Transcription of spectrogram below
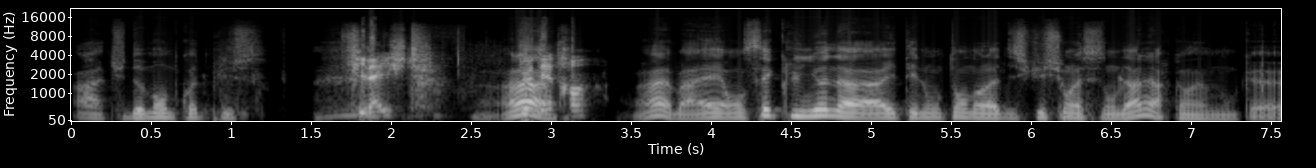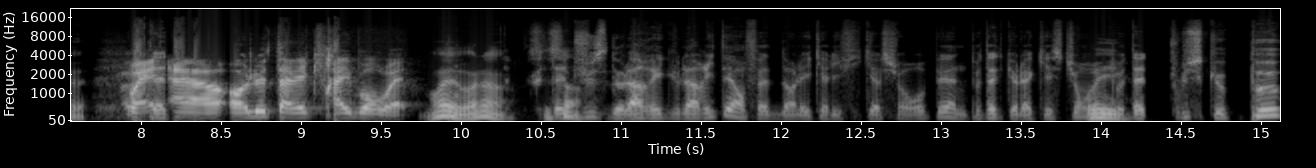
Ah, tu demandes quoi de plus? Vielleicht voilà. Peut-être. Hein. Ouais, bah, eh, on sait que l'Union a été longtemps dans la discussion la saison dernière quand même. Donc, euh... Ouais, euh, en lutte avec Freiburg, ouais. Ouais, voilà. Peut-être juste de la régularité en fait dans les qualifications européennes. Peut-être que la question, oui. peut-être plus que peu,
